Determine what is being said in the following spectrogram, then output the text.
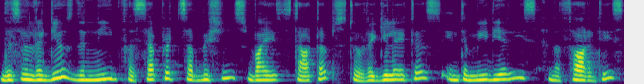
This will reduce the need for separate submissions by startups to regulators, intermediaries, and authorities,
